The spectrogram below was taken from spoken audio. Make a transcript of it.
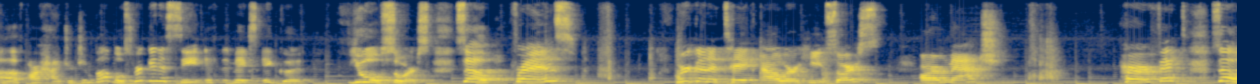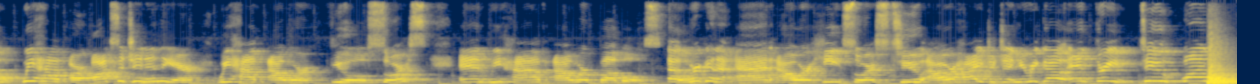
of our hydrogen bubbles. We're gonna see if it makes a good fuel source. So friends, we're gonna take our heat source, our match, Perfect. So we have our oxygen in the air, we have our fuel source, and we have our bubbles. So we're gonna add our heat source to our hydrogen. Here we go in three, two, one.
